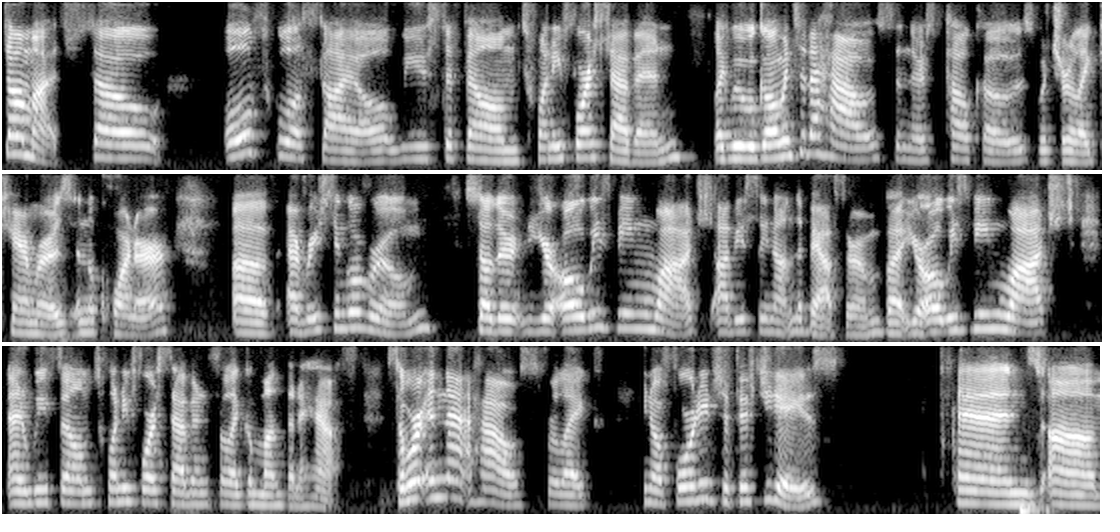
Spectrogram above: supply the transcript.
so much. So old school style, we used to film 24 7. Like we would go into the house and there's Pelcos, which are like cameras in the corner of every single room. So there, you're always being watched, obviously not in the bathroom, but you're always being watched. And we filmed 24 7 for like a month and a half. So we're in that house for like, you know, 40 to 50 days. And um,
